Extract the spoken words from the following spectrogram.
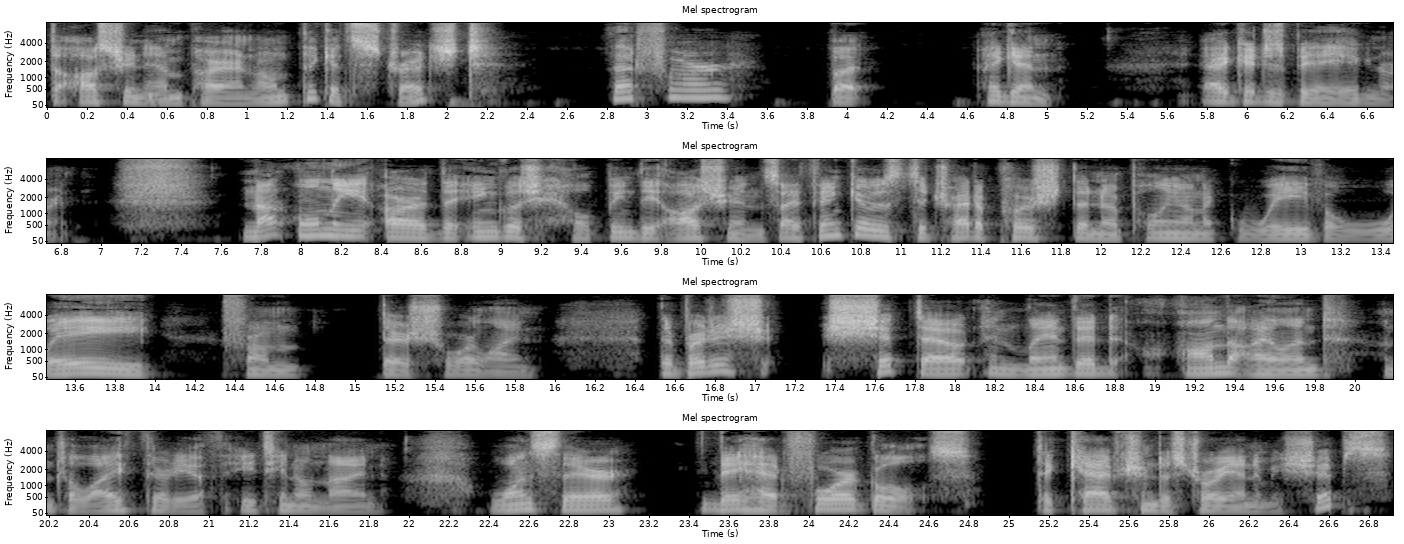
the Austrian Empire, and I don't think it stretched that far. But again, I could just be ignorant. Not only are the English helping the Austrians, I think it was to try to push the Napoleonic wave away from their shoreline. The British shipped out and landed on the island on July 30th, 1809. Once there, they had four goals to capture and destroy enemy ships,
